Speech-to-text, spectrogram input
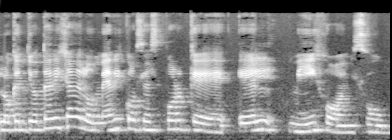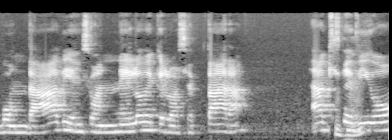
Lo que yo te dije de los médicos es porque él, mi hijo, en su bondad y en su anhelo de que lo aceptara, accedió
